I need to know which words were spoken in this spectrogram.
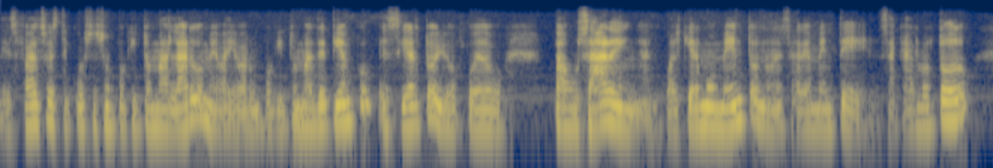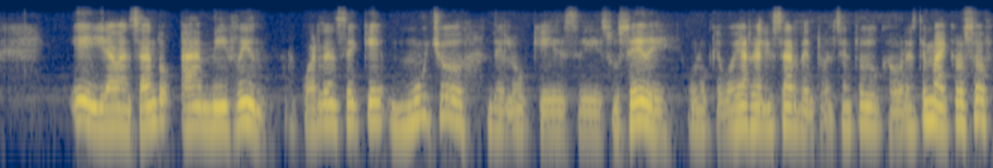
es falso, este curso es un poquito más largo, me va a llevar un poquito más de tiempo, es cierto, yo puedo pausar en, cualquier momento, no necesariamente sacarlo todo, e ir avanzando a mi ritmo. Acuérdense que mucho de lo que se sucede o lo que voy a realizar dentro del Centro de Educadores de Microsoft,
